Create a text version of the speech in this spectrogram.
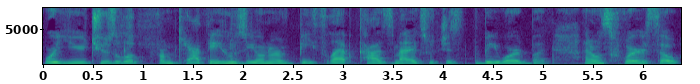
where you choose a look from Kathy, who's the owner of B Slap Cosmetics, which is the B word, but I don't swear. So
